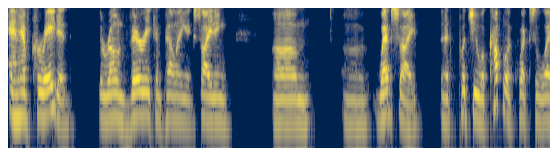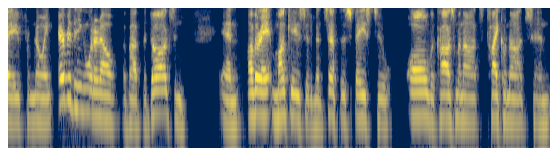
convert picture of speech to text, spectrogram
and have created their own very compelling, exciting um, uh, website that puts you a couple of clicks away from knowing everything you want to know about the dogs and, and other monkeys that have been sent to space to all the cosmonauts, taikonauts, and,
